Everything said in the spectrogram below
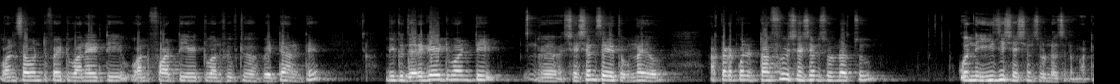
one seventy five to one eighty one forty eight to one fifty five పెట్టానంటే మీకు జరిగేటువంటి సెషన్స్ ఏవైతే ఉన్నాయో అక్కడ కొన్ని టఫ్ సెషన్స్ ఉండొచ్చు కొన్ని ఈజీ సెషన్స్ ఉండొచ్చు అనమాట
